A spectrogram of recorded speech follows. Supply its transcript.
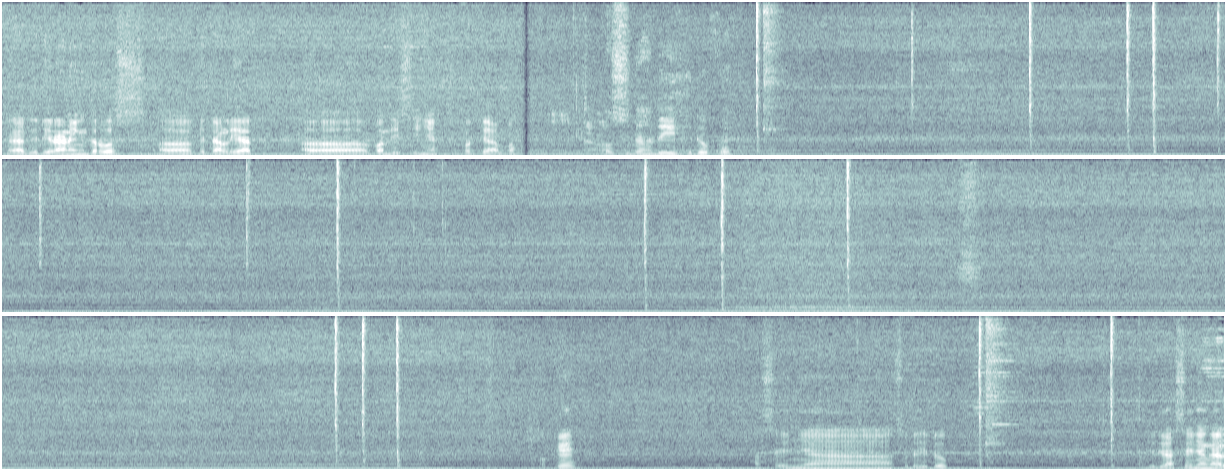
Lagi di running terus Eh, kita lihat eh, kondisinya seperti apa. Kalau sudah dihidupkan oke AC-nya sudah hidup jadi AC-nya nggak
